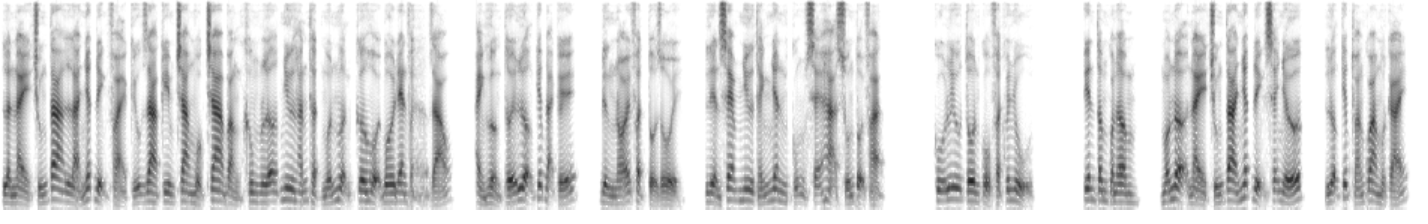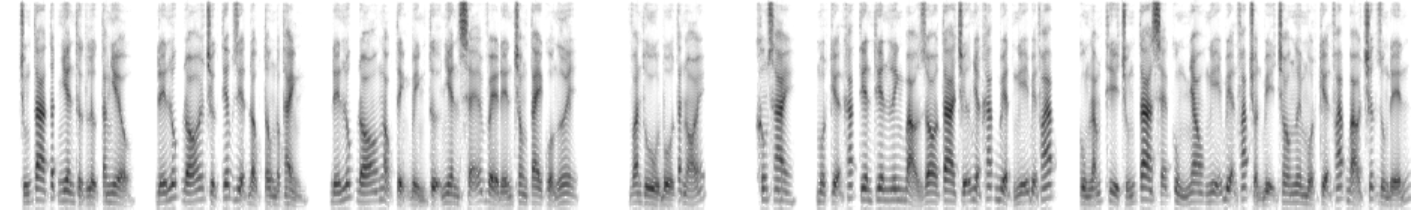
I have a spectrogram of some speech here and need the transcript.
lần này chúng ta là nhất định phải cứu ra kim trang mộc cha bằng không lỡ như hắn thật muốn mượn cơ hội bôi đen phật giáo, ảnh hưởng tới lượng kiếp đại kế, đừng nói phật tổ rồi, liền xem như thánh nhân cũng sẽ hạ xuống tội phạt. Cụ lưu tôn cổ phật quyết nhủ yên tâm quan âm, món nợ này chúng ta nhất định sẽ nhớ, lượng kiếp thoáng qua một cái, chúng ta tất nhiên thực lực tăng nhiều, đến lúc đó trực tiếp diện độc tông độc thành, đến lúc đó ngọc tịnh bình tự nhiên sẽ về đến trong tay của ngươi. Văn thù bồ tát nói. Không sai, một kiện khác tiên thiên linh bảo do ta chữa nhật khác biệt nghĩ biện pháp, cùng lắm thì chúng ta sẽ cùng nhau nghĩ biện pháp chuẩn bị cho ngươi một kiện pháp bảo trước dùng đến,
